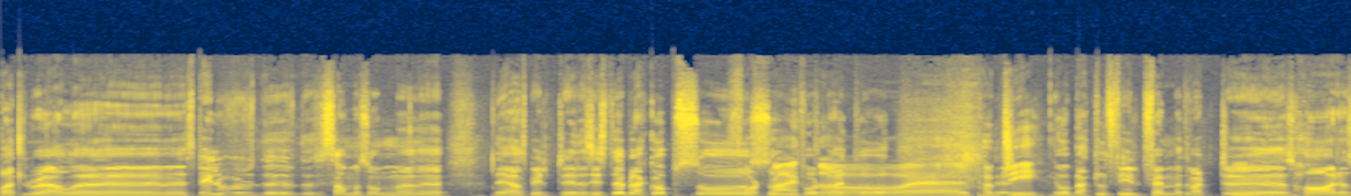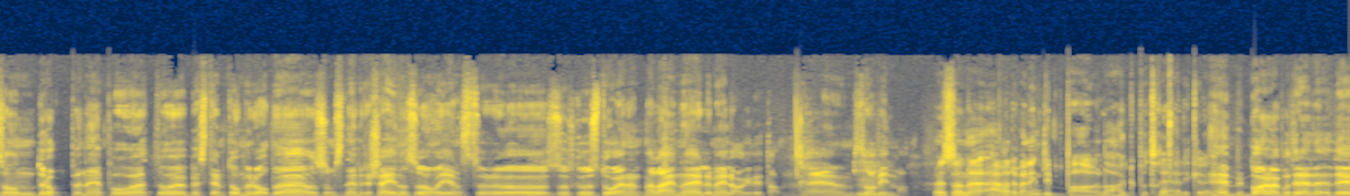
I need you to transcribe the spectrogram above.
Battle Royale-spill. Det, det samme som eh, det jeg har spilt i det siste. Black Ops og som Fortnite, Fortnite og, og, PubG. og Battlefield 5 etter hvert Mm. har en sånn droppe ned på et eh, bestemt område, og som snevrer seg inn, og så, gjenstår, og så skal du stå igjen enten aleine eller med laget ditt. da eh, Så mm. vinner man. Men sånn, her er det vel egentlig bare lag på tre, er det ikke det? Eh, Bare lag på tre. Det, det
